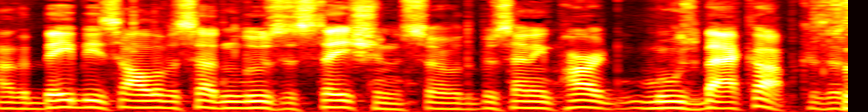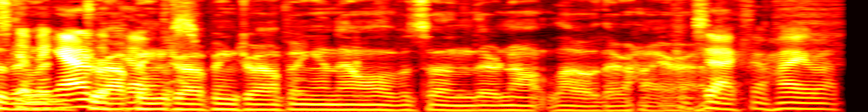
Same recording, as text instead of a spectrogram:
uh, the baby's all of a sudden loses station, so the presenting part moves back up because it's so coming out of the dropping, pelvis. dropping, dropping, and now all of a sudden they're not low; they're higher exactly, up. Exactly, higher up.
